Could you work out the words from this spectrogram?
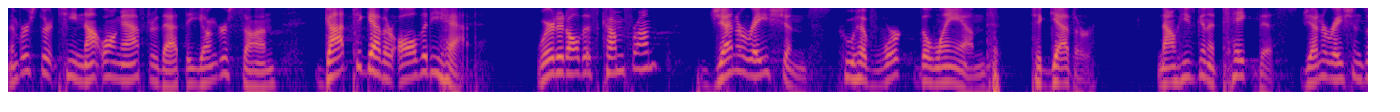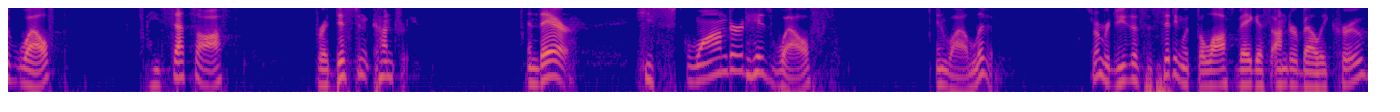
And then, verse 13, not long after that, the younger son got together all that he had. Where did all this come from? Generations who have worked the land together. Now he's going to take this, generations of wealth, he sets off for a distant country. And there, he squandered his wealth in wild living. So remember, Jesus is sitting with the Las Vegas underbelly crew.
